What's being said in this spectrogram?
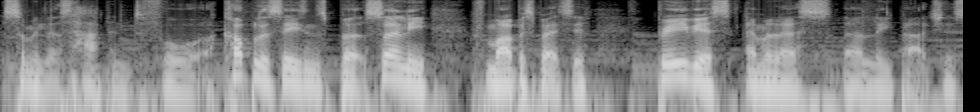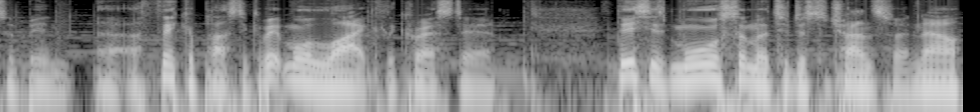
something that's happened for a couple of seasons, but certainly from my perspective, Previous MLS uh, league patches have been uh, a thicker plastic, a bit more like the crest here. This is more similar to just a transfer. Now,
